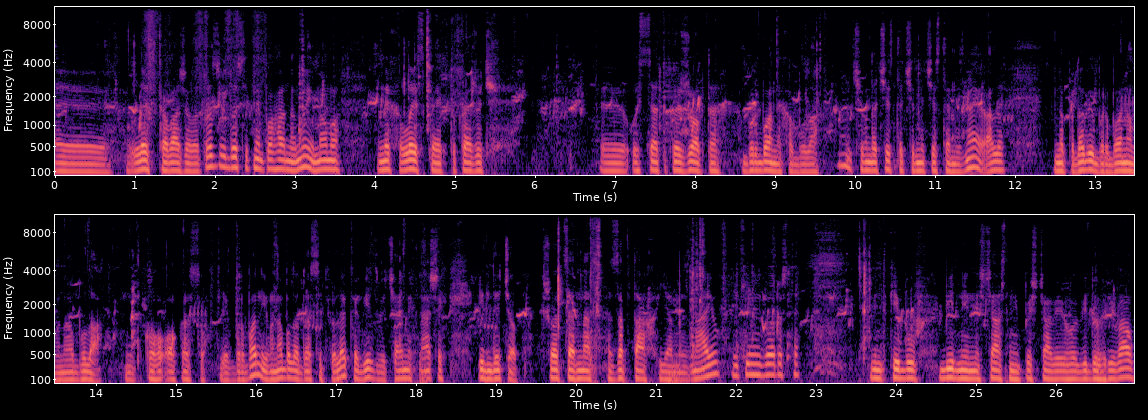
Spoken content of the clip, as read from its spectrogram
Е, Лиска важила теж досить непогано. Ну і мама в них лиска, як то кажуть, е, ось ця така жовта бурбониха була. Ну, чи вона чиста, чи не чиста, не знаю, але наподобі бурбона вона була. Не такого окрасу, як бурбон, і вона була досить велика від звичайних наших індичок. Що це в нас за птах, я не знаю, який він виросте. Він такий був бідний, нещасний, пищав, я його відогрівав,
